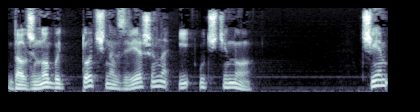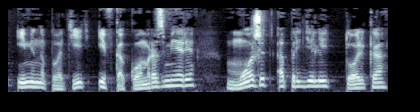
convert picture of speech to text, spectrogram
должно быть точно взвешено и учтено. Чем именно платить и в каком размере, может определить только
